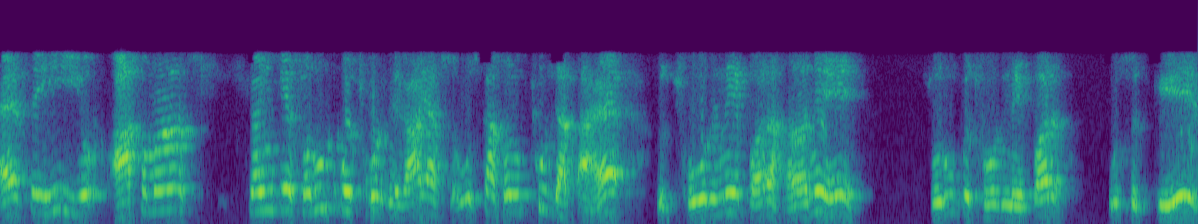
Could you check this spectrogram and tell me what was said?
ऐसे ही यो आत्मा स्वयं के स्वरूप को छोड़ देगा या उसका स्वरूप छूट जाता है तो छोड़ने पर, हाने, स्वरूप छोड़ने पर, उसके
